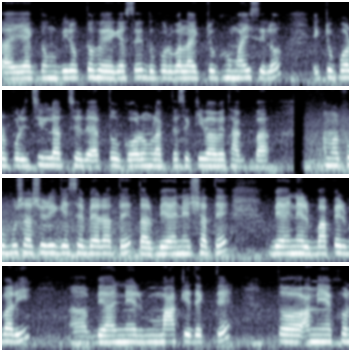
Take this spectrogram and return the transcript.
তাই একদম বিরক্ত হয়ে গেছে। দুপুরবেলা একটু ঘুমাইছিল। একটু পরপরই চিল্লাচ্ছে যে, এত গরম লাগতেছে, কীভাবে থাকবা? আমার ফুপু শাশুড়ি গেছে বেড়াতে, তার বেআইনের সাথে। বেআইনের বাপের বাড়ি বেআইনের মাকে দেখতে। তো আমি এখন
